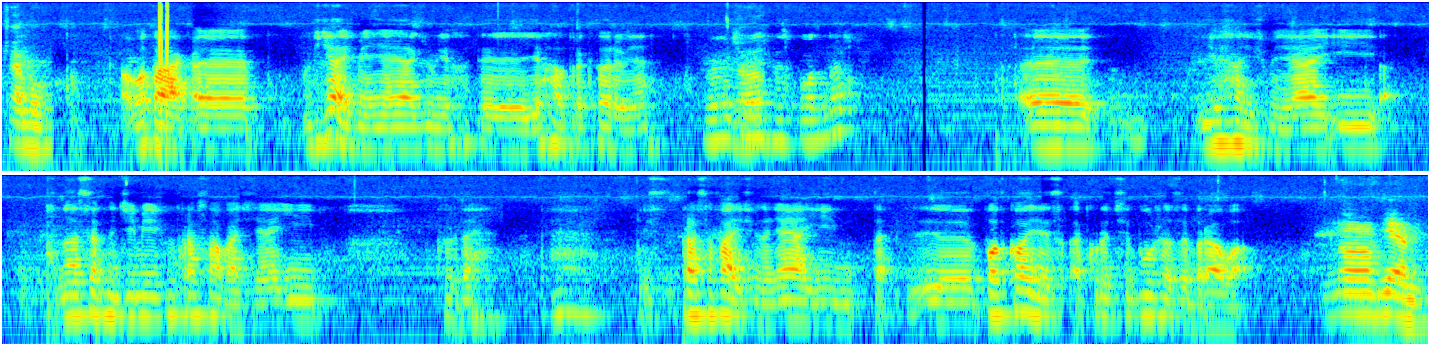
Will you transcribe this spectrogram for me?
Czemu? O, bo tak, e, widziałeś mnie, nie? Jak mnie e, jechał traktorem, nie? Wyłączyłeś bezpłodność? E, jechaliśmy, nie? I na następny dzień mieliśmy prasować, nie? I kurde, I sprasowaliśmy, no nie? I te, yy, pod koniec akurat się burza zebrała. No wiem.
